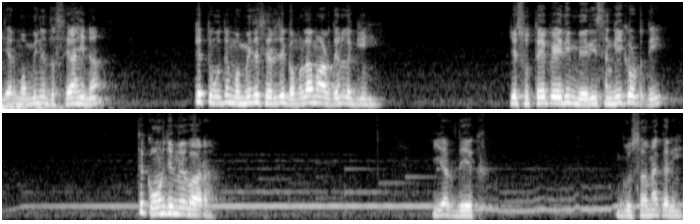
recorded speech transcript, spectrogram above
ਯਾਰ ਮੰਮੀ ਨੇ ਦੱਸਿਆ ਸੀ ਨਾ ਕਿ ਤੂੰ ਤੇ ਮੰਮੀ ਦੇ ਸਿਰ 'ਚ ਗਮਲਾ ਮਾਰ ਦੇਣ ਲੱਗੀ ਸੀ। ਜੇ ਸੁੱਤੇ ਪਏ ਦੀ ਮੇਰੀ ਸੰਗੀ ਘੁੱਟਦੀ ਤੇ ਕੌਣ ਜ਼ਿੰਮੇਵਾਰ ਆ? ਯਾਰ ਦੇਖ ਗੁੱਸਾ ਨਾ ਕਰੀ।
